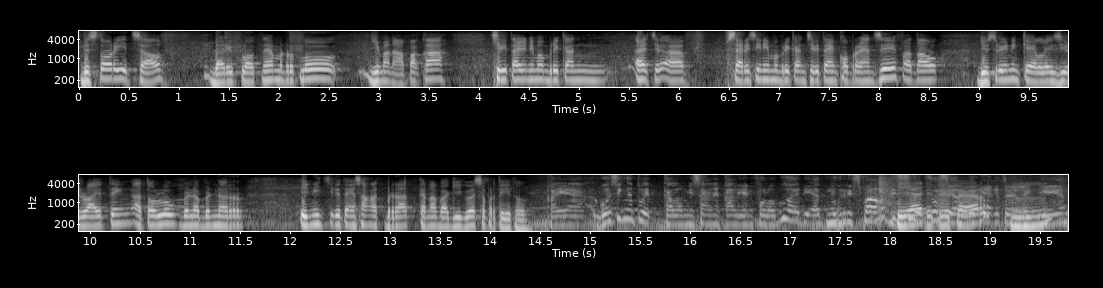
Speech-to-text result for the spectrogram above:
the story itself dari plotnya menurut lu gimana apakah cerita ini memberikan eh cer- eh, series ini memberikan cerita yang komprehensif atau justru ini kayak lazy writing atau lu bener-bener ini cerita yang sangat berat karena bagi gue seperti itu Kayak gue sih nge-tweet kalau misalnya kalian follow gue di @murisfal di Iya, di sosial Twitter. media Hmm. LinkedIn.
